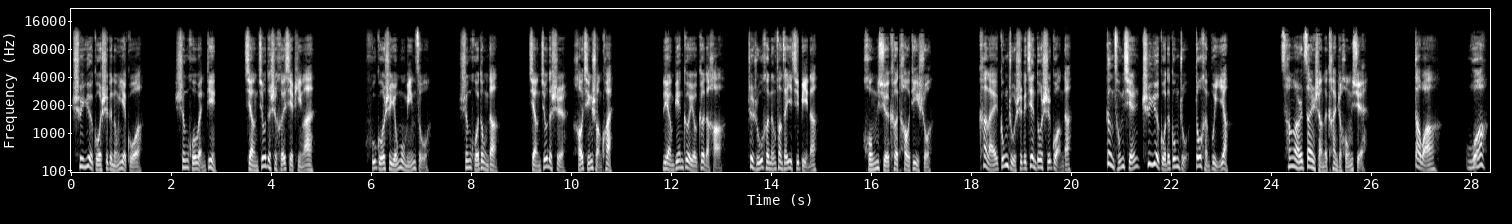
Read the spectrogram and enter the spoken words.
赤月国是个农业国，生活稳定，讲究的是和谐平安。胡国是游牧民族，生活动荡，讲究的是豪情爽快。两边各有各的好，这如何能放在一起比呢？红雪客套地说：“看来公主是个见多识广的，更从前吃月国的公主都很不一样。”苍儿赞赏的看着红雪，大王，我。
